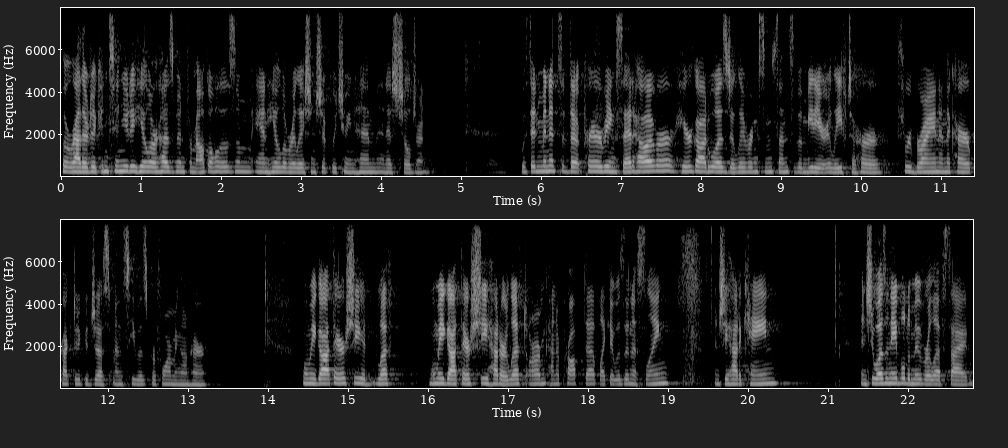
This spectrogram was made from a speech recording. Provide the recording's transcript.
but rather to continue to heal her husband from alcoholism and heal the relationship between him and his children. Within minutes of that prayer being said, however, here God was delivering some sense of immediate relief to her through Brian and the chiropractic adjustments he was performing on her. When we got there, she had left when we got there, she had her left arm kind of propped up like it was in a sling, and she had a cane, and she wasn't able to move her left side.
